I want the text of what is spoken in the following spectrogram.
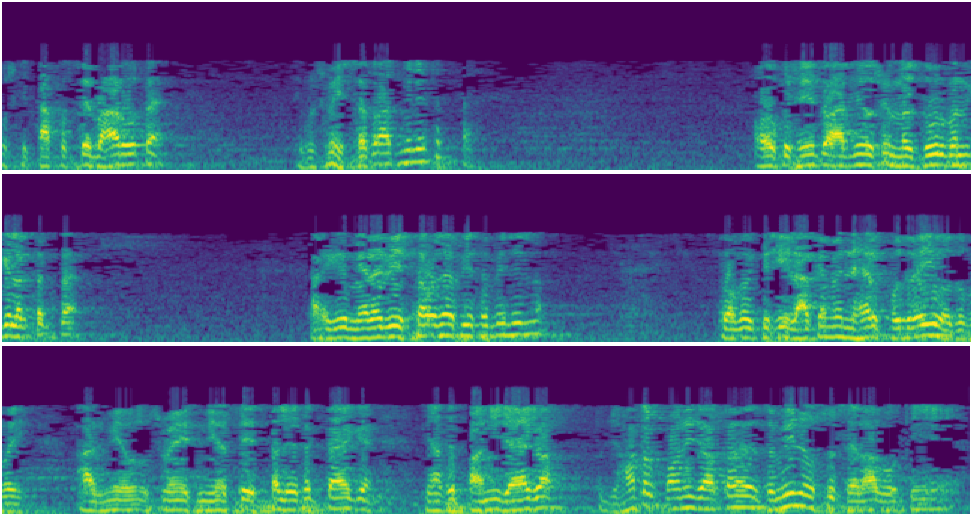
اس کی طاقت سے باہر ہوتا ہے، لیکن اس میں حصہ تو آدمی لے سکتا ہے۔ اور کچھ نہیں تو آدمی اس میں مزدور بن کے لگ سکتا ہے۔ تاکہ میرا بھی حصہ ہو جائے پھر سبھی لے لو تو اگر کسی علاقے میں نہر کھد رہی ہو تو بھائی، آدمی اس میں اس نیت سے حصہ لے سکتا ہے کہ یہاں سے پانی جائے گا، تو جہاں تک پانی جاتا ہے زمین اس سے سیراب ہوتی ہیں،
